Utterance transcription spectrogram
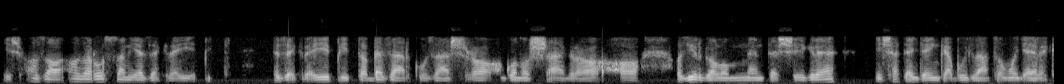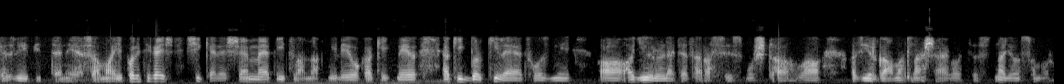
és az, a, az a rossz, ami ezekre épít. Ezekre épít a bezárkózásra, a gonoszságra, a, az irgalommentességre, és hát egyre inkább úgy látom, hogy erre kezd építeni ez a mai politika, és sikeresen, mert itt vannak milliók, akiknél, akikből ki lehet hozni a, a gyűlöletet, a rasszizmust, a, a, az irgalmatlanságot. Ez nagyon szomorú.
